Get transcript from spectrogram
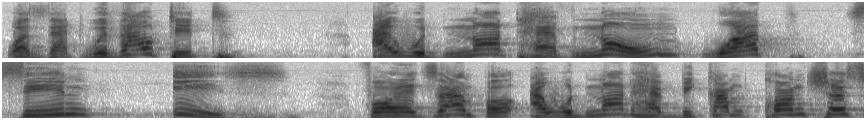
was that without it, I would not have known what sin is. For example, I would not have become conscious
